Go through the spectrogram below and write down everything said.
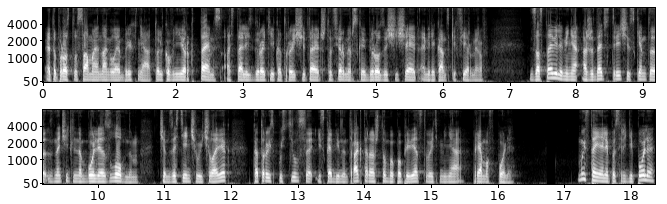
это просто самая наглая брехня. Только в Нью-Йорк Таймс остались дураки, которые считают, что фермерское бюро защищает американских фермеров заставили меня ожидать встречи с кем-то значительно более злобным, чем застенчивый человек, который спустился из кабины трактора, чтобы поприветствовать меня прямо в поле. Мы стояли посреди поля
